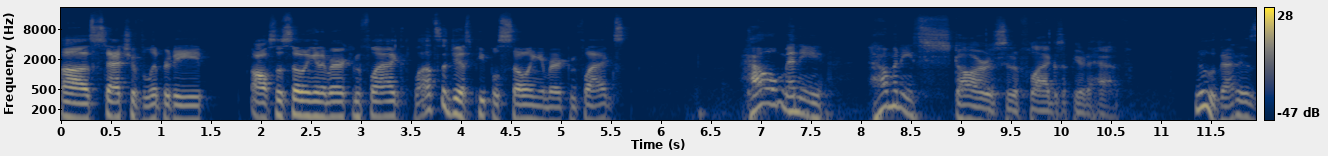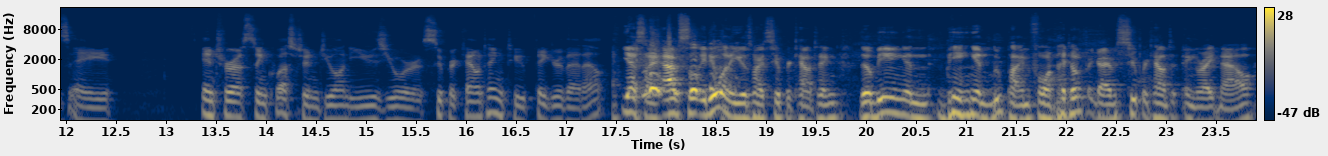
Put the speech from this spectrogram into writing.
uh, Statue of Liberty also sewing an American flag. Lots of just people sewing American flags. How many how many stars do the flags appear to have? Ooh, that is a interesting question. Do you want to use your super counting to figure that out? Yes, I absolutely do want to use my super counting. Though being in being in lupine form, I don't think I have super counting right now.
